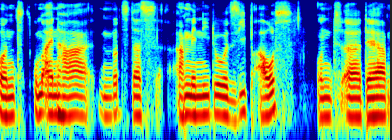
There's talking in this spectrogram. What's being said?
Und um ein Haar nutzt das Amenido Sieb aus und äh, der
